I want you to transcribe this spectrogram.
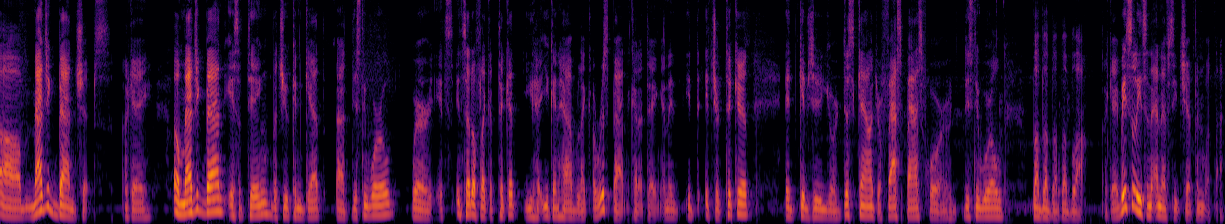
um, Magic Band chips. Okay. Oh, Magic Band is a thing that you can get at Disney World where it's instead of like a ticket, you ha- you can have like a wristband kind of thing, and it, it it's your ticket. It gives you your discount, your fast pass for Disney World, blah blah blah blah blah. Okay, basically it's an NFC chip and whatnot,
